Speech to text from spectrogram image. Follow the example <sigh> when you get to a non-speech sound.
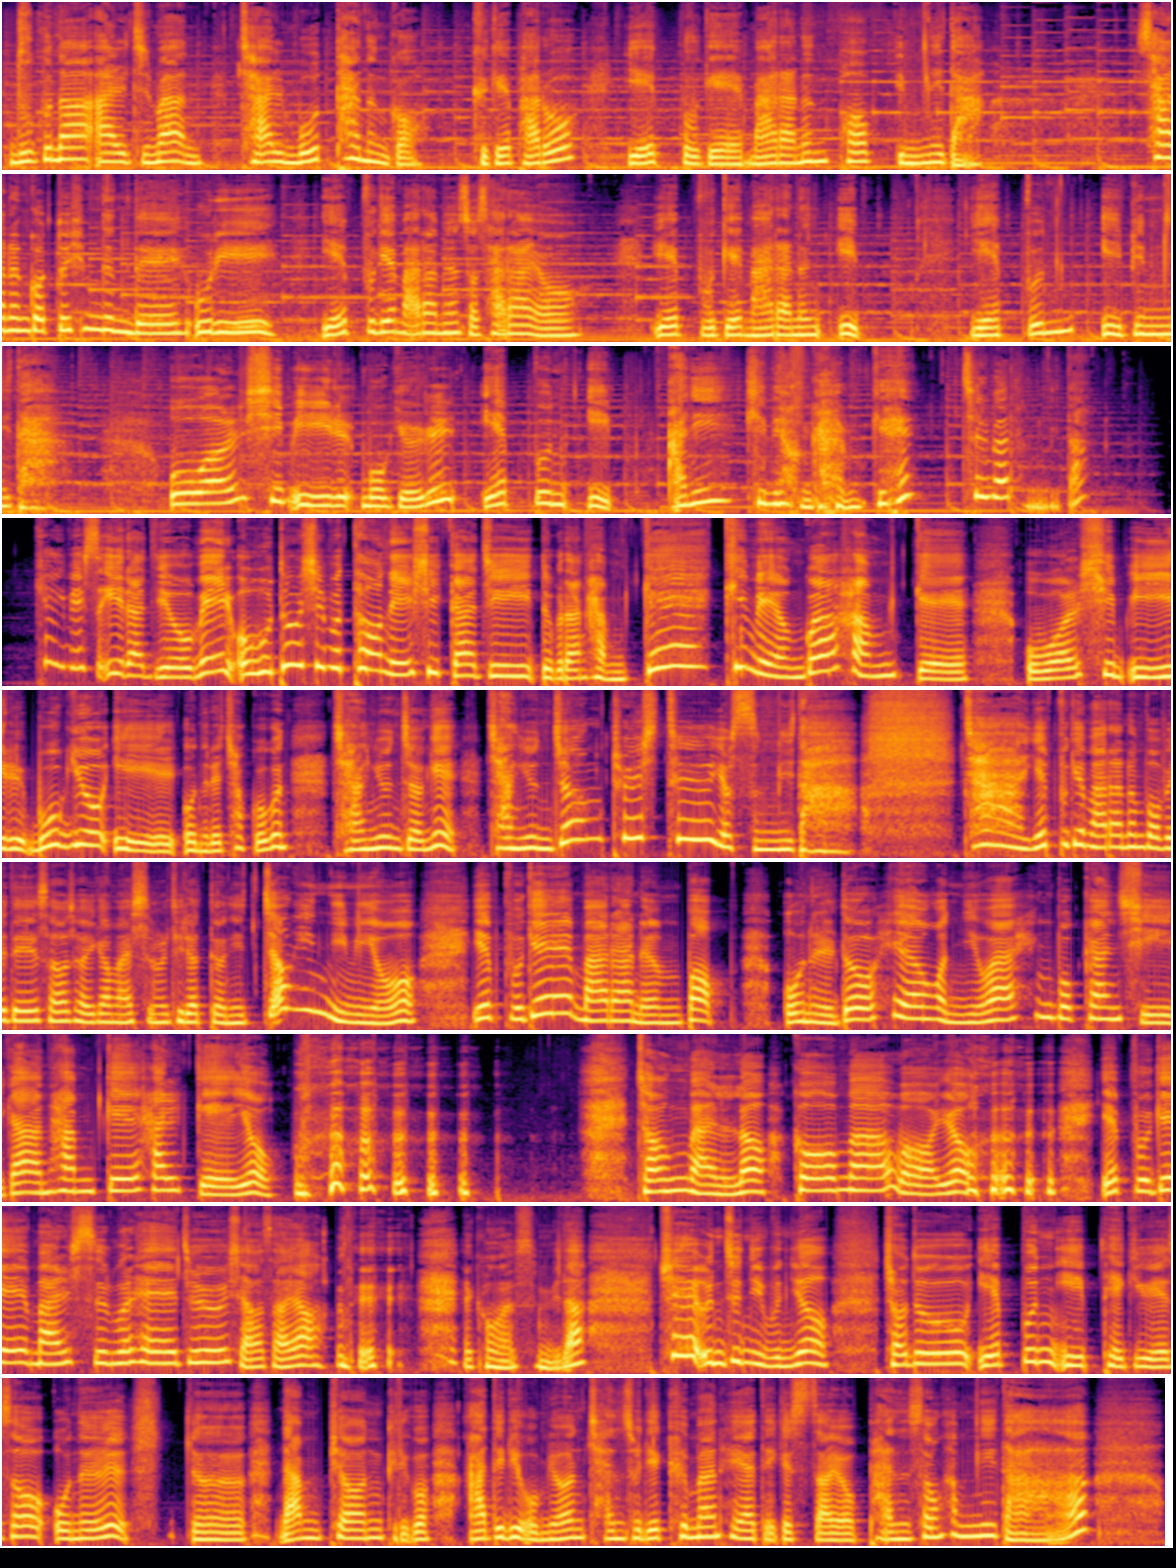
누구나 알지만 잘 못하는 거 그게 바로 예쁘게 말하는 법입니다. 사는 것도 힘든데 우리 예쁘게 말하면서 살아요. 예쁘게 말하는 입, 예쁜 입입니다. 5월 12일 목요일 예쁜 입, 아니, 김영과 함께 <laughs> 출발합니다. KBS 1라디오 매일 오후 2시부터 4시까지 누구랑 함께 김혜영과 함께 5월 12일 목요일 오늘의 첫 곡은 장윤정의 장윤정 트위스트였습니다. 자, 예쁘게 말하는 법에 대해서 저희가 말씀을 드렸더니 쩡이 님이요. 예쁘게 말하는 법. 오늘도 혜영 언니와 행복한 시간 함께 할게요. <laughs> 정말로 고마워요. <laughs> 예쁘게 말씀을 해 주셔서요. <laughs> 네. 고맙습니다. 최은주님은요, 저도 예쁜 입 되기 위해서 오늘 어, 남편 그리고 아들이 오면 잔소리 그만해야 되겠어요. 반성합니다.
